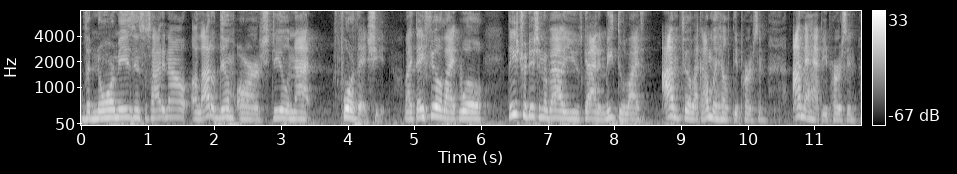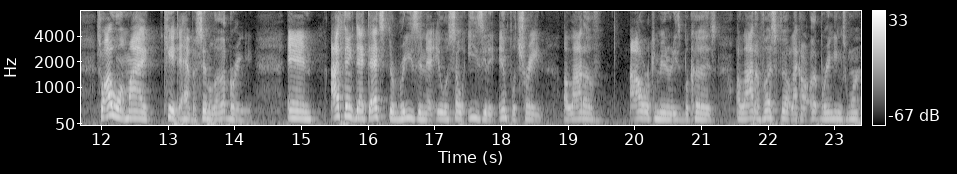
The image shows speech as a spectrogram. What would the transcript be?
the norm is in society now, a lot of them are still not for that shit. Like they feel like, well, these traditional values guided me through life. I feel like I'm a healthy person. I'm a happy person. So I want my kid to have a similar upbringing. And I think that that's the reason that it was so easy to infiltrate a lot of our communities because a lot of us felt like our upbringings weren't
